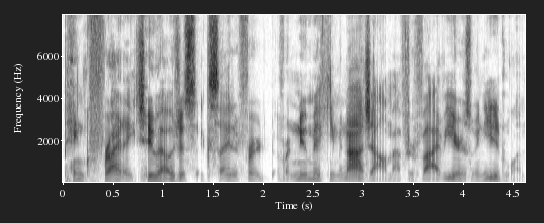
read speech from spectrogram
Pink Friday 2. I was just excited for, for a new Nicki Minaj album after five years. We needed one.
